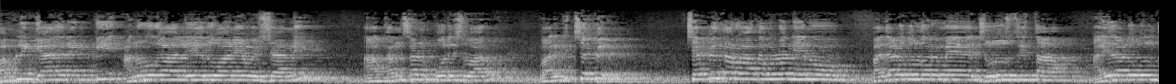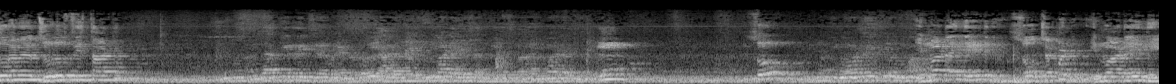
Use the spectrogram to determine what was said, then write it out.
పబ్లిక్ గ్యాదరింగ్కి అనువుగా లేదు అనే విషయాన్ని ఆ కన్సర్న్ పోలీసు వారు వారికి చెప్పారు. చెప్పిన తర్వాత కూడా నేను పది అడుగుల దూరమే జులుసు తీస్తా ఐదు అడుగుల దూరమే జులుసు తీస్తా అంటే? సో ఇన్వాల్వ్ అయితే ఇన్వార్డ్ అయితే ఏంటిది? సో చెప్పండి ఇన్వార్డ్ అయింది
